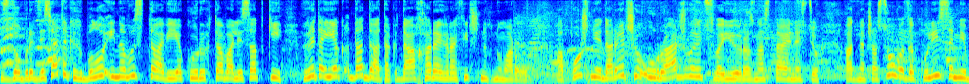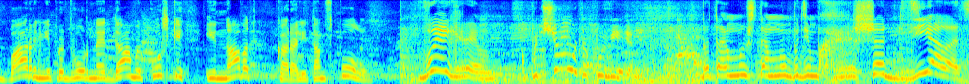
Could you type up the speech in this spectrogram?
З добры дзясятак іх было і на выставе, якую рыхтавалі садкі. Гэта як дадатак да харэаграфічных нумароў. Апошнія, дарэчы, ураджваюць сваёй разнастайнасцю. Адначасова за кулісамі бары, непрыдворныя дамы, кошкі і нават каралі танцполу. Выиграем, А почему так уверен? потому что мы будем хорошо делать.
